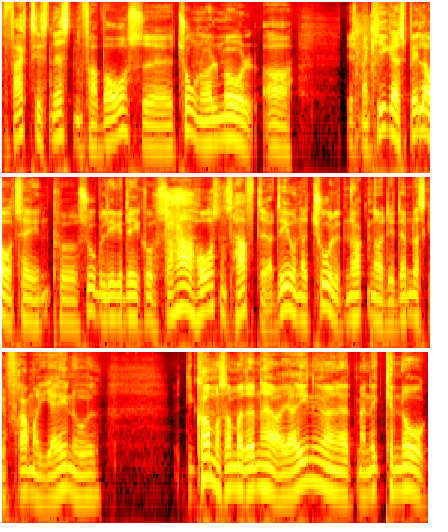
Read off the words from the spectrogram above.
faktisk næsten fra vores øh, 2-0-mål, og hvis man kigger spillerovertag ind på Superliga.dk, så har Horsens haft det, og det er jo naturligt nok, når det er dem, der skal frem og jage noget. De kommer så med den her, og jeg er enig i, at man ikke kan nå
